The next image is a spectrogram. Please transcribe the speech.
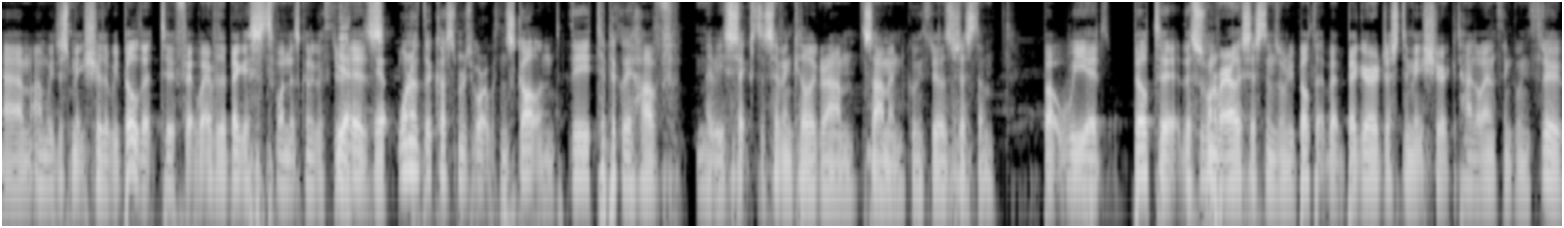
Um, and we just make sure that we build it to fit whatever the biggest one that's going to go through Yeah, it is. yep. One of the customers we work with in Scotland, they typically have maybe six to seven kilogram salmon going through the system. But we had built it, this was one of our early systems, and we built it a bit bigger just to make sure it could handle anything going through.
